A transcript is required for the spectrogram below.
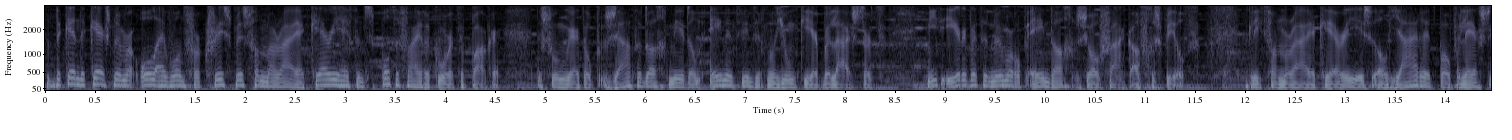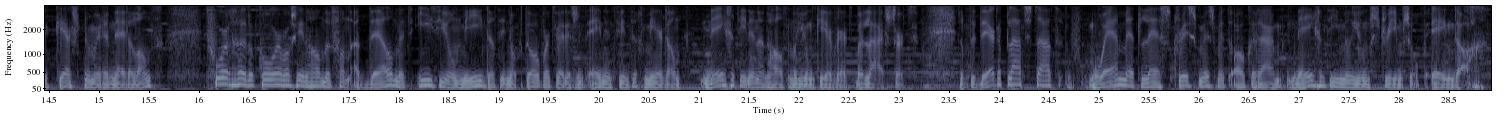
Het bekende kerstnummer All I Want For Christmas van Mariah Carey heeft een Spotify-record te pakken. De song werd op zaterdag meer dan 21 miljoen keer beluisterd. Niet eerder werd het nummer op één dag zo vaak afgespeeld. Het lied van Mariah Carey is al jaren het populairste kerstnummer in Nederland. Het vorige record was in handen van Adele met Easy On Me... dat in oktober 2021 meer dan 19,5 miljoen keer werd beluisterd. En op de derde plaats staat Wham! met Last Christmas... met ook ruim 19 miljoen streams op één dag.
